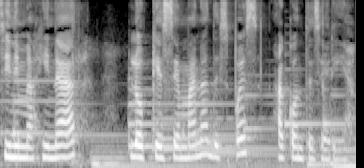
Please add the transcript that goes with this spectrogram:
sin imaginar lo que semanas después acontecería.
